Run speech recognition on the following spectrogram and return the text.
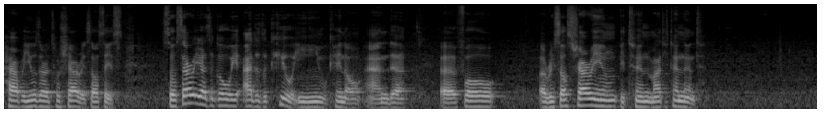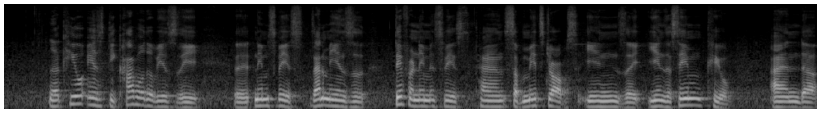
help users to share resources. So several years ago, we added the queue in Volcano and uh, for resource sharing between multi-tenant. The queue is decoupled with the namespace. That means different namespace can submit jobs in the in the same queue, and uh,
